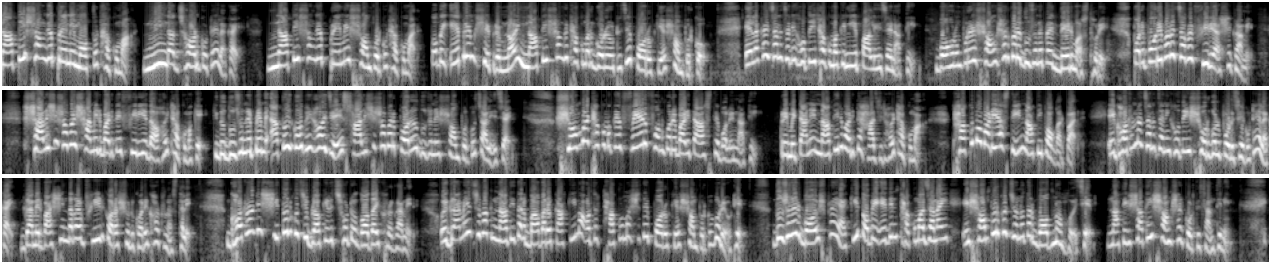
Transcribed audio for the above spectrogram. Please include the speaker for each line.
Speaker 1: নাতির সঙ্গে প্রেমে মত্ত ঠাকুমা, নিন্দা ঝড় গোটা এলাকায়। নাতির সঙ্গে প্রেমের সম্পর্ক ঠাকুমার। তবে এ প্রেম সে প্রেম নয়, নাতির সঙ্গে ঠাকুমার গড়ে উঠেছে পরকীয়ার সম্পর্ক। এলাকায় জানাজানি হতেই ঠাকুমাকে নিয়ে পালিয়ে যায় নাতি। বহরমপুরের সংসার করে দুজনে প্রায় দেড় মাস ধরে। পরে পরিবারের চাপে ফিরে আসে গ্রামে। সালিশি সভায় স্বামীর বাড়িতে ফিরিয়ে দেওয়া হয় ঠাকুমাকে। কিন্তু দুজনের প্রেম এতই গভীর হয় যে সালিশি সভার পরেও দুজনের সম্পর্ক চালিয়ে যায়। সোমবার ঠাকুমাকে ফের ফোন করে বাড়িতে আসতে বলেন নাতি। প্রেমে টানে নাতির বাড়িতে হাজির হয় ঠাকুমা। ঠাকুমা বাড়ি আসতেই নাতি পগার পার এই ঘটনা জানাজানি হতেই শোরগোল পড়েছে গোটা এলাকায়। গ্রামের বাসিন্দারা ভিড় করা শুরু করে ঘটনাস্থলে। ঘটনাটি শীতলকুচি ব্লকের ছোট গদাইখোরা গ্রামের। ওই গ্রামের যুবক নাতি তার বাবার ও কাকিমা অর্থাৎ ঠাকুমার সাথে পরকীয়ার সম্পর্ক গড়ে ওঠে। দুজনের বয়স প্রায় একই, তবে এদিন ঠাকুমা জানায় এই সম্পর্কের জন্য তার বদনাম হয়েছে। নাতির সাথেই সংসার করতে চান তিনি।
